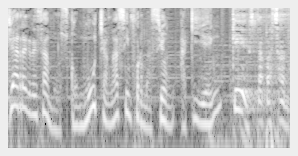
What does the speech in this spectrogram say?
Ya regresamos con mucha más información aquí en ¿Qué está pasando?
